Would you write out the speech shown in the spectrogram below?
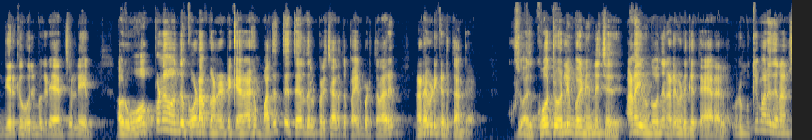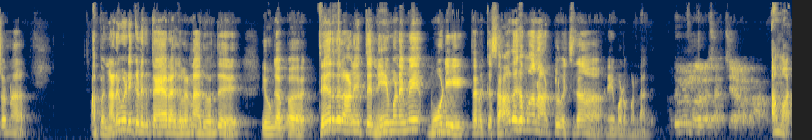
இங்கே இருக்க உரிமை கிடையாதுன்னு சொல்லி அவர் ஓப்பனாக வந்து கோட் ஆஃப் கான்டக்டுக்காக மதத்தை தேர்தல் பிரச்சாரத்தை பயன்படுத்தினார் நடவடிக்கை எடுத்தாங்க. அது கோர்ட் வரலையும் போய் நின்றுச்சது ஆனால் இவங்க வந்து நடவடிக்கை தயாராக இல்லை ஒரு முக்கியமானது என்னன்னு சொன்னால் அப்போ நடவடிக்கை எடுக்க தயாராகலைன்னா அது வந்து இவங்க அப்போ தேர்தல் ஆணையத்தை நியமனமே மோடி தனக்கு சாதகமான ஆட்கள் வச்சு தான் நியமனம் பண்ணாங்க. ஆமாம்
